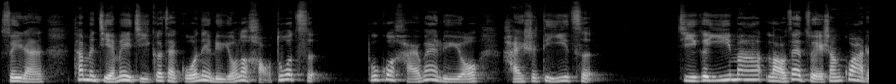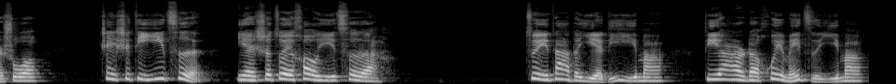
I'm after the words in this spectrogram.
虽然她们姐妹几个在国内旅游了好多次，不过海外旅游还是第一次。几个姨妈老在嘴上挂着说：“这是第一次，也是最后一次啊。”最大的野迪姨妈，第二的惠美子姨妈，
